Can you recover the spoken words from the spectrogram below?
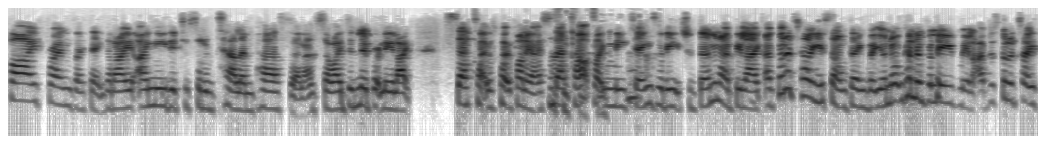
five friends, I think, that I, I needed to sort of tell in person. And so I deliberately like set up, it was quite funny. I set up like meetings with each of them and I'd be like, I've got to tell you something, but you're not going to believe me. Like, I've just got to tell you.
